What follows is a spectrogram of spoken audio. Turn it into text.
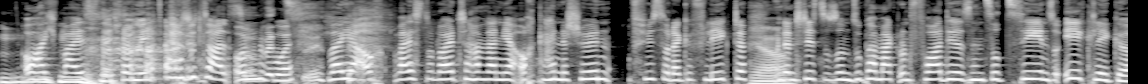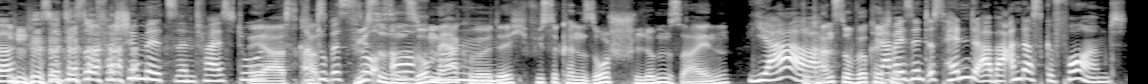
Oh, ich weiß nicht, für mich total unwohl. witzig. Weil ja auch, weißt du, Leute haben dann ja auch keine schönen Füße oder gepflegte. Ja. Und dann stehst du so im Supermarkt und vor dir sind so Zehen, so eklige, so die so verschimmelt sind, weißt du? Ja, ist krass. Und du bist Füße so, sind och, so Mann. merkwürdig. Füße können so schlimm sein. Ja. Du kannst so wirklich. Dabei sind es Hände, aber anders geformt.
